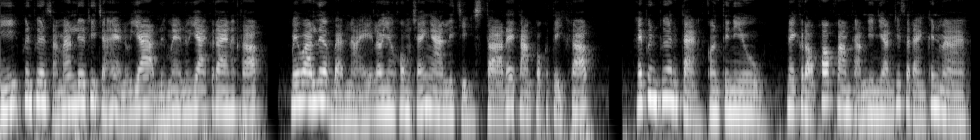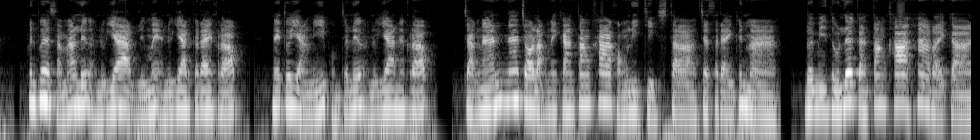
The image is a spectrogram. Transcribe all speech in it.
นี้เพื่อนๆ สามารถเลือกที่จะให้อนุญาตหรือไม่อนุญาตก็ได้นะครับ ไม่ว่าเลือกแบบไหนเรายังคงใช้งาน Legit Star ได้ตามปกติครับ ให้เพื่อนๆ แตะ Continue ในกรอบข้อความถามยืนยันที่แสดงขึ้นมา เพื่อนๆสามารถเลือกอนุญาตหรือไม่อนุญาตก็ได้ครับ ในตัวอย่างนี้ผมจะเลือกอนุญาตนะครับ จากนั้นหน้าจอหลักในการตั้งค่าของ l e g i Star จะแสดงขึ้นมา โดยมีตัวเลือกการตั้งค่า 5 รายการ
